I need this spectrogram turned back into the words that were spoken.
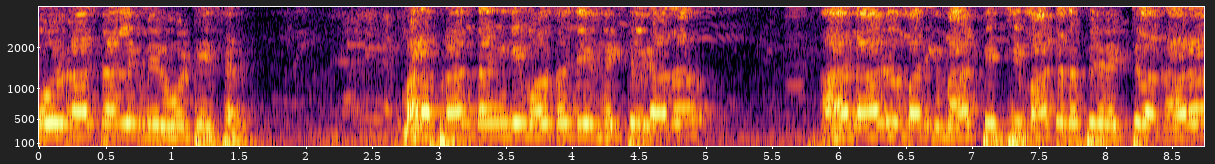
మూడు రాజధానులకు మీరు ఓటేశారు మన ప్రాంతానికి మోసం చేసిన వ్యక్తులు కాదా? ఆనాడు మనకి మాట తెచ్చి మాట తప్పిన వ్యక్తులు కారా?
